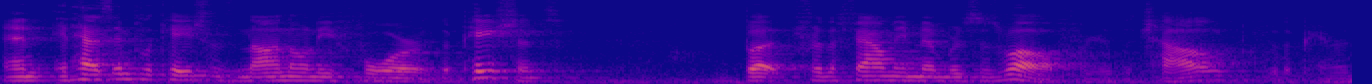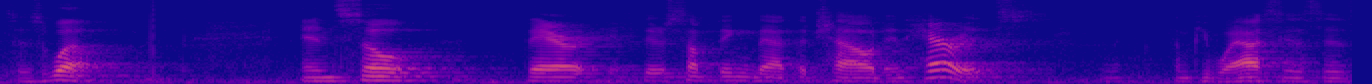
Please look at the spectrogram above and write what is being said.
And it has implications not only for the patient, but for the family members as well, for the child, for the parents as well. And so there, if there's something that the child inherits, some people ask this is,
